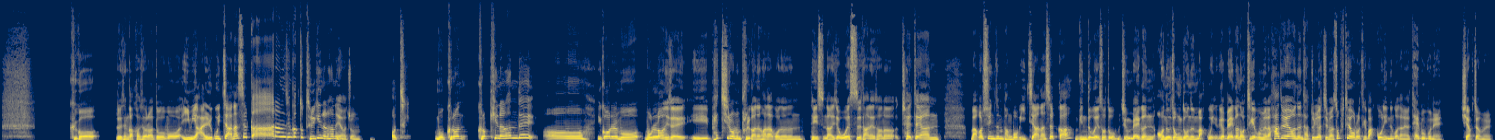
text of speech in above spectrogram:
그거를 생각하셔라도 뭐 이미 알고 있지 않았을까라는 생각도 들기는 하네요. 좀 어떻게 뭐 그런 그렇기는 한데 어 이거를 뭐 물론 이제 이 패치로는 불가능하다고는 돼 있으나 이제 OS 단에서는 최대한 막을 수 있는 방법이 있지 않았을까? 윈도우에서도 지금 맥은 어느 정도는 막고 있, 그러니까 맥은 어떻게 보면 하드웨어는 다 뚫렸지만 소프트웨어를 어떻게 막고는 있는 거잖아요. 대부분의 취약점을.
